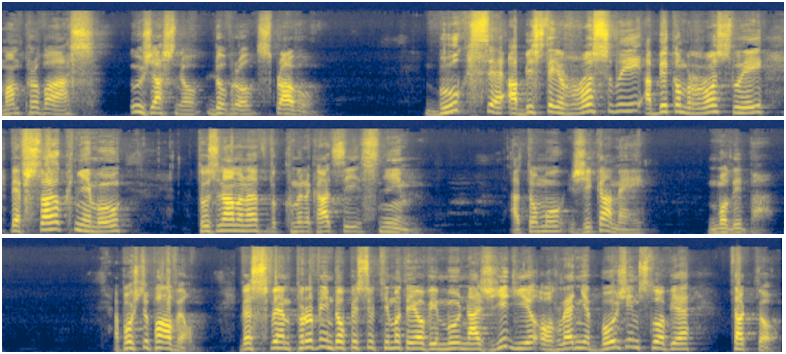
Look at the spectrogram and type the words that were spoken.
mám pro vás úžasnou dobrou zprávu. Bůh chce, abyste rostli, abychom rostli ve vztahu k němu, to znamená v komunikaci s ním. A tomu říkáme modlitba. A poštu Pavel ve svém prvním dopisu Timotejovi mu nařídil ohledně Božím slově takto.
